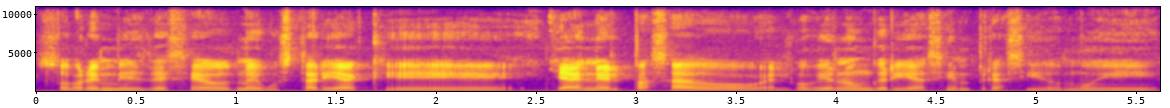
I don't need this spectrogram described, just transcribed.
sobre mis deseos. Me gustaría que ya en el pasado el gobierno de Hungría siempre ha sido muy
